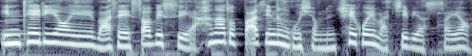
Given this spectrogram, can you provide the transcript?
인테리어의 맛에 서비스에 하나도 빠지는 곳이 없는 최고의 맛집이었어요.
